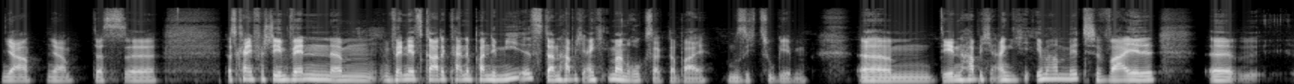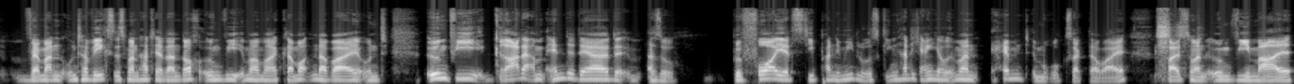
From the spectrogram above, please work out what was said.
Ja, ja, das, äh, das kann ich verstehen. Wenn, ähm, wenn jetzt gerade keine Pandemie ist, dann habe ich eigentlich immer einen Rucksack dabei, muss ich zugeben. Ähm, den habe ich eigentlich immer mit, weil äh, wenn man unterwegs ist, man hat ja dann doch irgendwie immer mal Klamotten dabei und irgendwie gerade am Ende der, der also bevor jetzt die Pandemie losging, hatte ich eigentlich auch immer ein Hemd im Rucksack dabei, falls man irgendwie mal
